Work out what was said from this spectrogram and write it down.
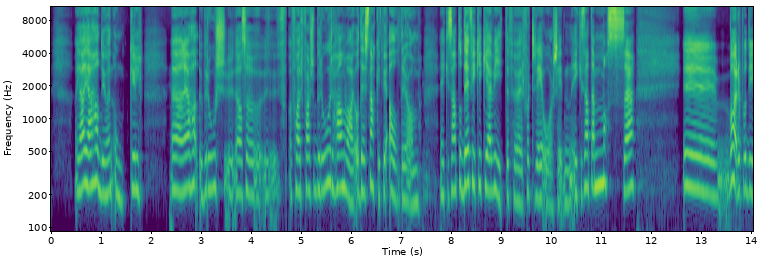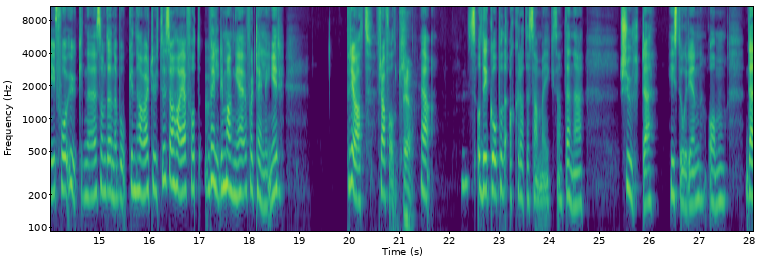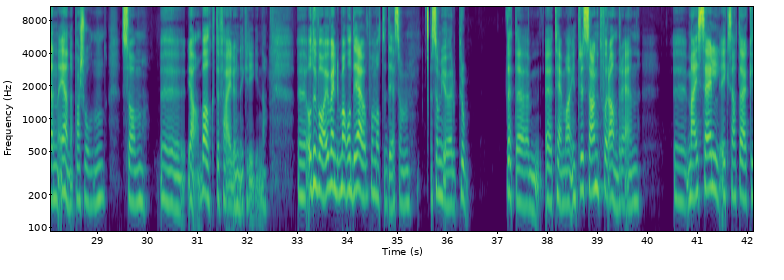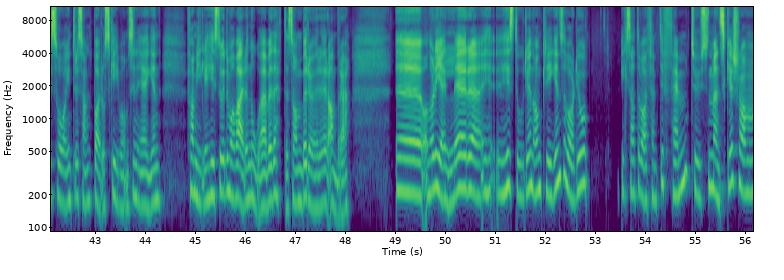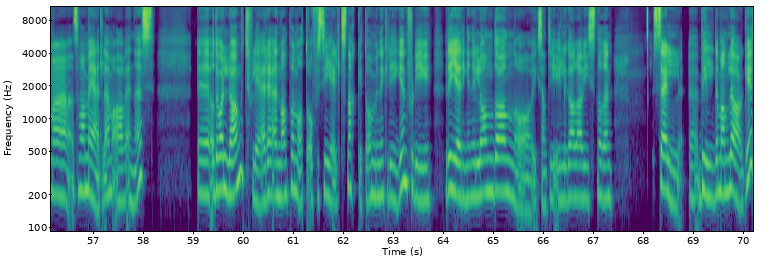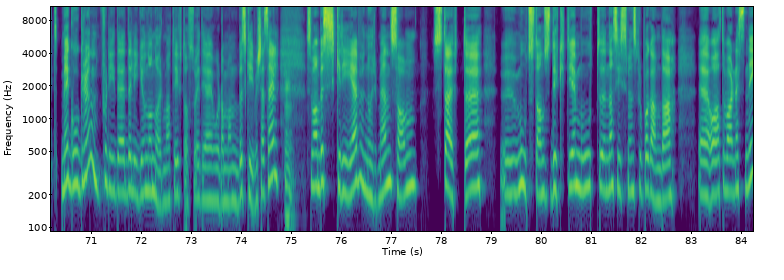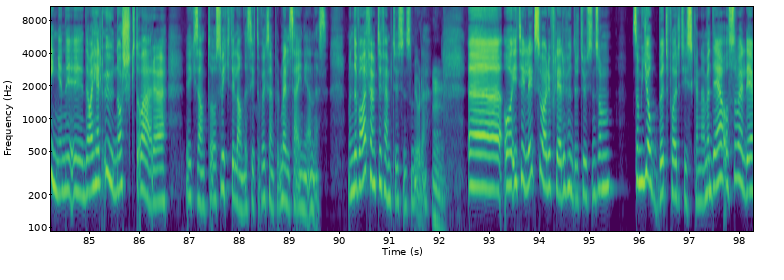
Ja, jeg hadde jo en onkel. Jeg hadde brors, altså farfars bror, han var jo Og det snakket vi aldri om. Ikke sant? Og det fikk ikke jeg vite før for tre år siden. Ikke sant? Det er masse Bare på de få ukene som denne boken har vært ute, så har jeg fått veldig mange fortellinger privat fra folk. Ja. Ja. Og det går på det, akkurat det samme, ikke sant. Denne skjulte historien om den ene personen som eh, ja, valgte feil under krigen. Da. Eh, og det var jo veldig mange, og det er jo på en måte det som, som gjør dette eh, temaet interessant for andre enn eh, meg selv. Ikke sant? Det er ikke så interessant bare å skrive om sin egen familiehistorie. Det må være noe ved dette som berører andre. Eh, og når det gjelder eh, historien om krigen, så var det jo ikke sant, Det var 55 000 mennesker som, som var medlem av NS. Og det var langt flere enn man på en måte offisielt snakket om under krigen, fordi regjeringen i London og sant, de illegale avisene og den selvbildet man laget, med god grunn, fordi det, det ligger jo noe normativt også i det hvordan man beskriver seg selv. Så man beskrev nordmenn som staute, eh, motstandsdyktige mot nazismens propaganda, eh, og at det var nesten ingen Det var helt unorskt å være ikke sant, å svikte landet sitt og f.eks. melde seg inn i NS. Men det var 55 000 som gjorde det. Eh, og i tillegg så var det jo flere hundre tusen som, som jobbet for tyskerne. Men det er også veldig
